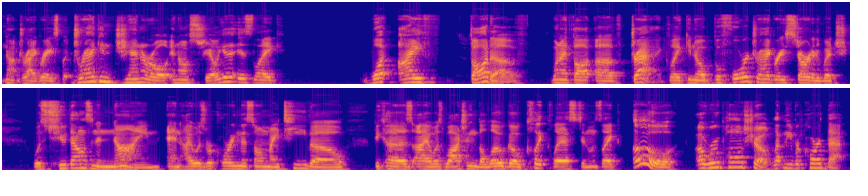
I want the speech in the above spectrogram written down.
not drag race, but drag in general in Australia is like what I th- thought of when I thought of drag. Like, you know, before Drag Race started, which was 2009, and I was recording this on my TiVo because I was watching the logo click list and was like, oh, a RuPaul show. Let me record that.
